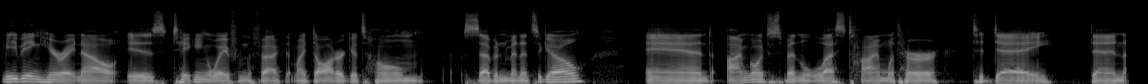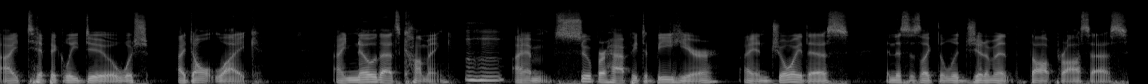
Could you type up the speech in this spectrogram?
me being here right now is taking away from the fact that my daughter gets home seven minutes ago and I'm going to spend less time with her today than I typically do, which I don't like. I know that's coming. Mm-hmm. I am super happy to be here. I enjoy this. And this is like the legitimate thought process.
